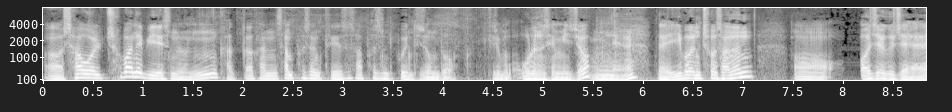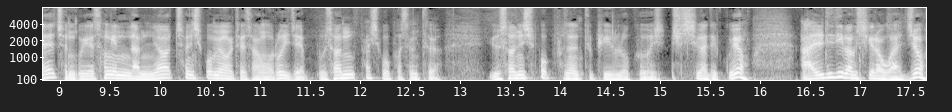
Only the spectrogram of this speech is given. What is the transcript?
어, 4월 초반에 비해서는 각각 한 3%에서 4%포인트 정도 좀 오른 셈이죠. 네. 네, 이번 조사는 어 어제 그제 전국의 성인 남녀 1,015명을 대상으로 이제 무선 85%, 유선 15% 비율로 그 실시가 됐고요. RDD 방식이라고 하죠.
